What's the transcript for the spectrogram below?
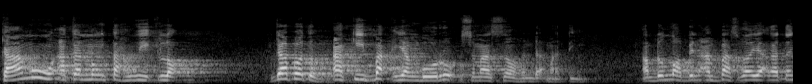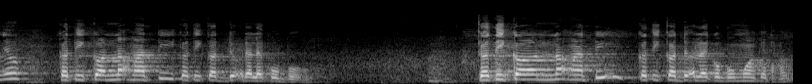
Kamu akan mengetahui kelak apa tu? Akibat yang buruk semasa hendak mati. Abdullah bin Abbas rakyat katanya, ketika nak mati, ketika duduk dalam kubur. Ketika nak mati, ketika duduk dalam kubur, muah kita tahu.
